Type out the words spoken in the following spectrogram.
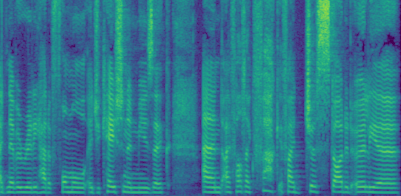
I'd never really had a formal education in music. And I felt like, fuck, if I just started earlier,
